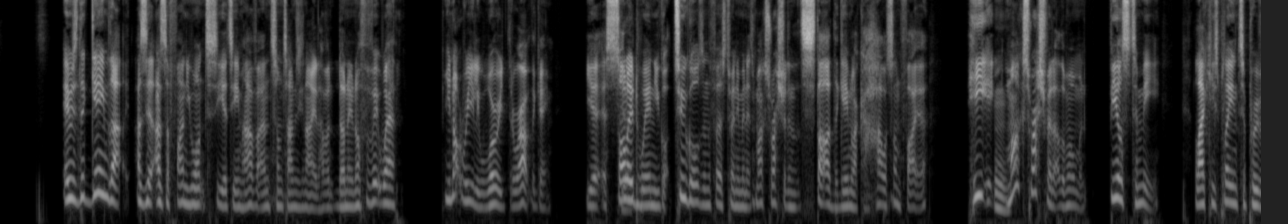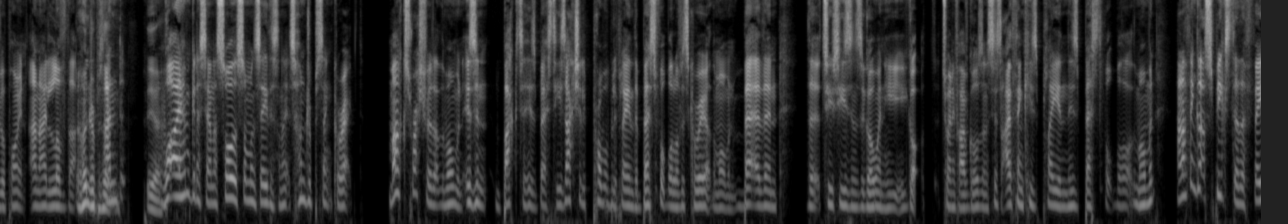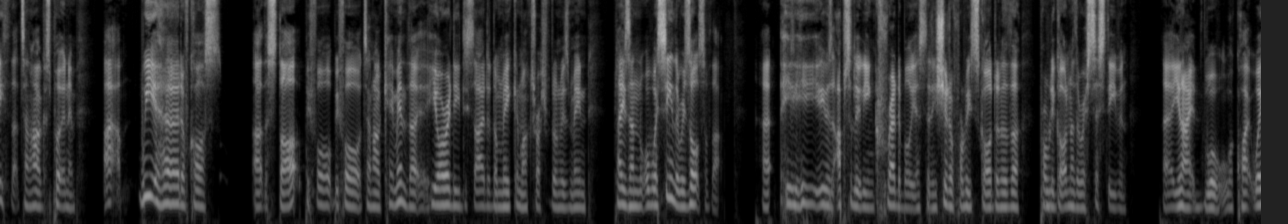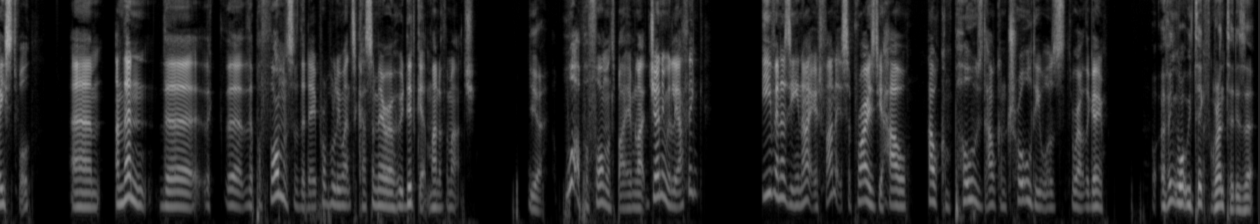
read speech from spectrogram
it was the game that as a, as a fan you want to see a team have, and sometimes United haven't done enough of it. Where you're not really worried throughout the game. You're a solid win. You got two goals in the first 20 minutes. Max Rashford started the game like a house on fire. He Mm. Max Rashford at the moment feels to me like he's playing to prove a point, and I love that. 100%. And yeah. what I am going to say, and I saw someone say this, and it's 100% correct. Max Rashford at the moment isn't back to his best. He's actually probably playing the best football of his career at the moment, better than the two seasons ago when he, he got 25 goals and assists. I think he's playing his best football at the moment. And I think that speaks to the faith that Ten Hag has put in him. I, we heard, of course, at the start, before before Ten Hag came in, that he already decided on making Max Rashford one of his main plays, and we're seeing the results of that. Uh, he, he he was absolutely incredible yesterday. He should have probably scored another, probably got another assist even. Uh, United were, were quite wasteful. Um, and then the, the the the performance of the day probably went to Casemiro, who did get man of the match. yeah. What a performance by him! Like genuinely, I think even as a United fan, it surprised you how how composed, how controlled he was throughout the game. I think what we take for granted is that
